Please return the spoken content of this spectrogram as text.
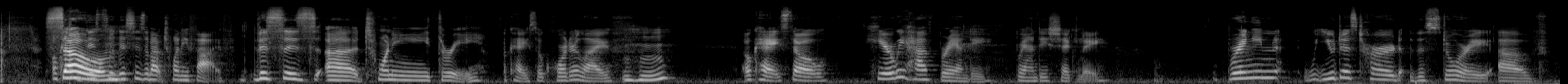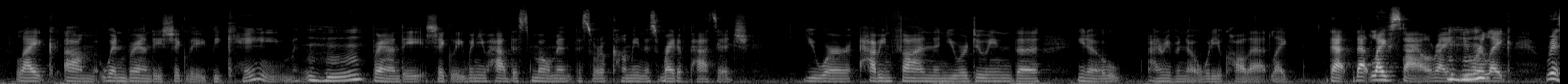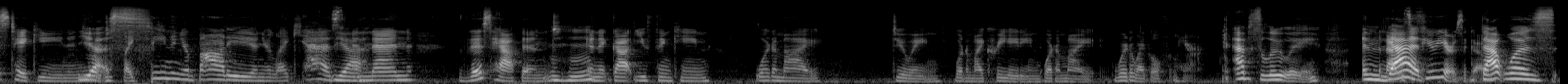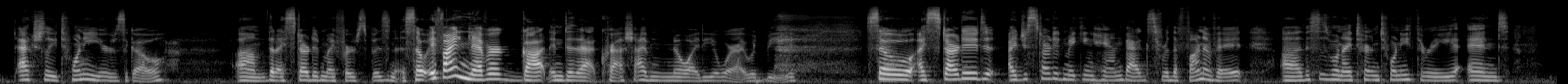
Okay, so, this, so this is about 25. this is uh, 23. Okay, so quarter life. Mm-hmm. Okay, so here we have Brandi, Brandi Shigley, bringing. You just heard the story of like um, when Brandi Shigley became mm-hmm. Brandi Shigley. When you had this moment, this sort of coming, this rite of passage, you were having fun and you were doing the, you know, I don't even know what do you call that, like that that lifestyle, right? You were mm-hmm. like risk taking and you were just Yes. like being in your body and you're like yes Yeah. and then this happened mm-hmm. and it got you thinking what am i doing what am i creating what am i where do i go from here Absolutely. And, and that, that, was a few years ago That was actually 20 years ago um, that I started my first business. So if I never got into that crash, I have no idea where I would be. So I started, I just started making handbags for the fun of it. Uh, this is when I turned 23. And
